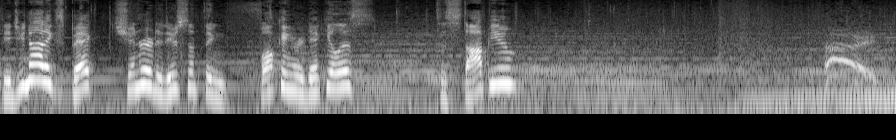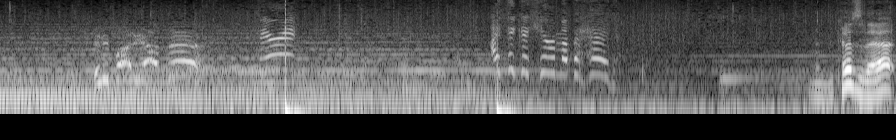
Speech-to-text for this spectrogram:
Did you not expect Shinra to do something fucking ridiculous to stop you? Hey, anybody out there? Barret! I think I hear him up ahead. And because of that,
